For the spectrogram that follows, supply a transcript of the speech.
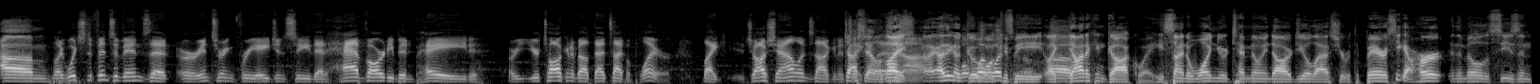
um, Like which defensive ends that are entering free agency that have already been paid, or you're talking about that type of player. Like Josh Allen's not going to Josh Allen, Like not. I think a good what- one could be like uh, Yannick Ngakoue. He signed a one-year, ten million dollar deal last year with the Bears. He got hurt in the middle of the season.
